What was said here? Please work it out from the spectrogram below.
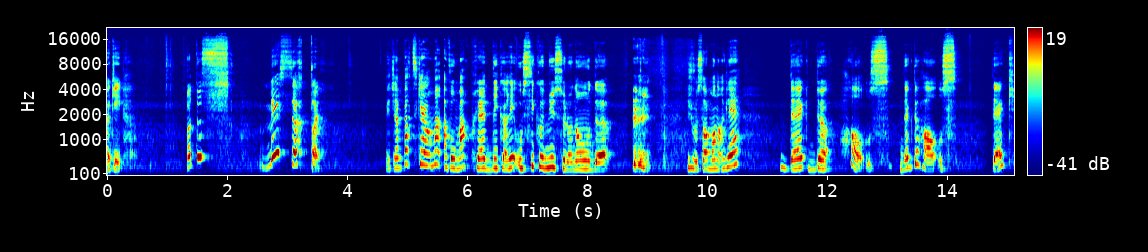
Ok, pas tous, mais certains. J'aime particulièrement À vos marques prêts décorées, aussi connues sous le nom de. je vous sors mon anglais. Deck the Halls. Deck the Halls. Deck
